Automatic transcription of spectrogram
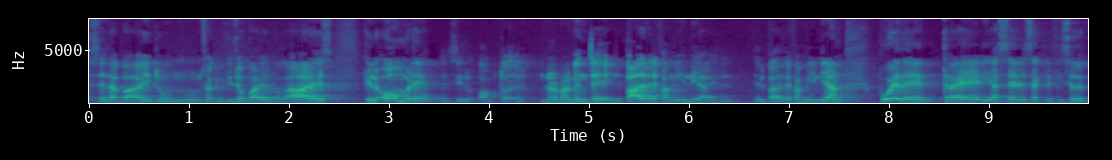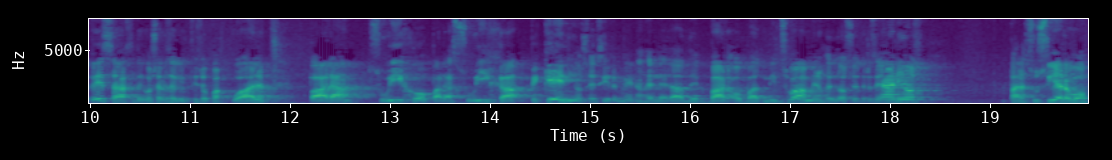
Selabait, un, un sacrificio para el hogar, es que el hombre, es decir, normalmente el padre de familia, el, el padre de familia, puede traer y hacer el sacrificio de Pesach, degollar el sacrificio pascual, para su hijo, para su hija pequeños, es decir, menos de la edad de bar o bat mitzvah, menos de 12 o 13 años, para su siervo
